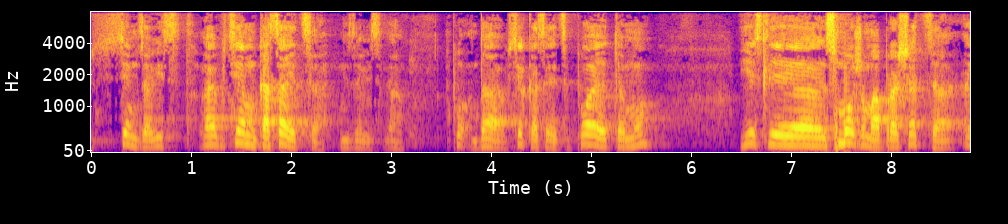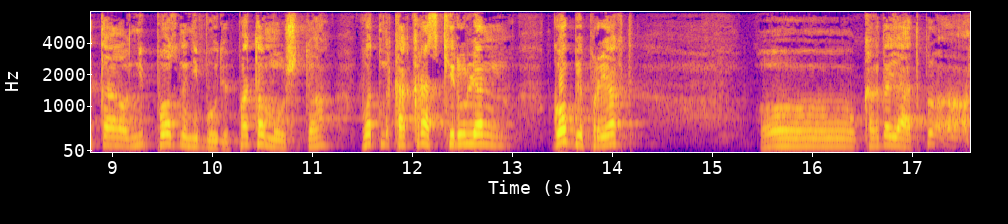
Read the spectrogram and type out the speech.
всем зависит, а, всем касается, не зависит, да. По- да, все касается. Поэтому, если сможем обращаться, это не, поздно не будет, потому что вот как раз Кирулен Гоби проект, о, когда я отп-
